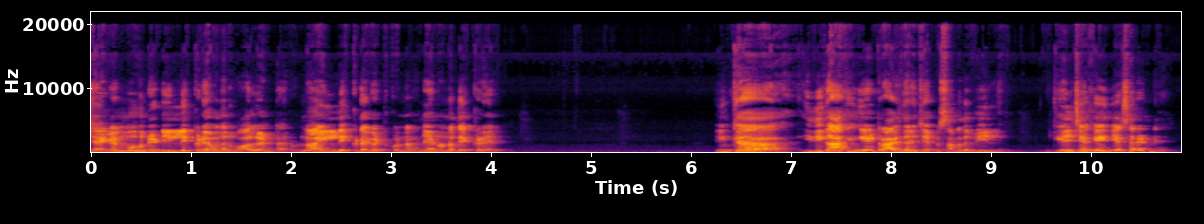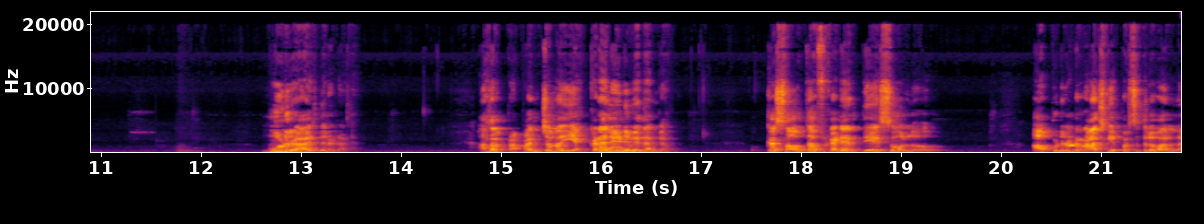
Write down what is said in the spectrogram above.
జగన్మోహన్ రెడ్డి ఇల్లు ఇక్కడే ఉందని వాళ్ళు అంటారు. నా ఇల్లు ఇక్కడే కట్టుకున్నా నేనున్నది ఇక్కడే. ఇంకా ఇది కాక ఇంకేంటి రాజధాని చెప్పేసి అన్నది వీళ్ళు. గెలిచాక ఏం చేశారండి? మూడు రాజధానులు అట అసలు ప్రపంచంలో ఎక్కడ లేని విధంగా ఒక్క సౌత్ ఆఫ్రికా అనే దేశంలో అప్పుడున్న రాజకీయ పరిస్థితుల వల్ల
